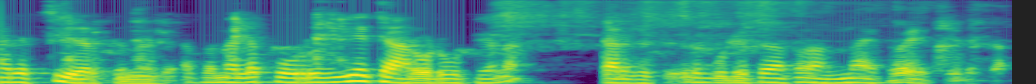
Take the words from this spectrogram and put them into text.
അരച്ച് ചേർക്കുന്നത്. അപ്പം നല്ല കുറുകിയ ചാറോട് കൂട്ടിയുള്ള കറി കിട്ടും ഇതും കൂടിയിട്ട് നമുക്ക് നന്നായിട്ട് വഴറ്റിയെടുക്കാം.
